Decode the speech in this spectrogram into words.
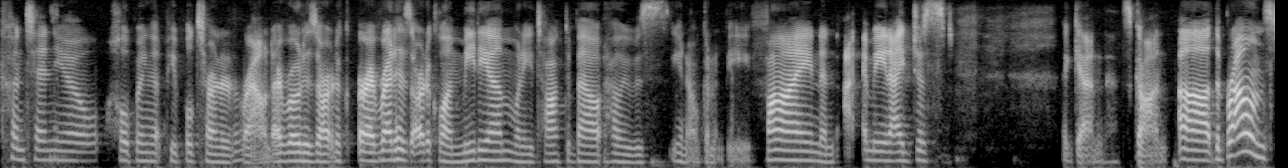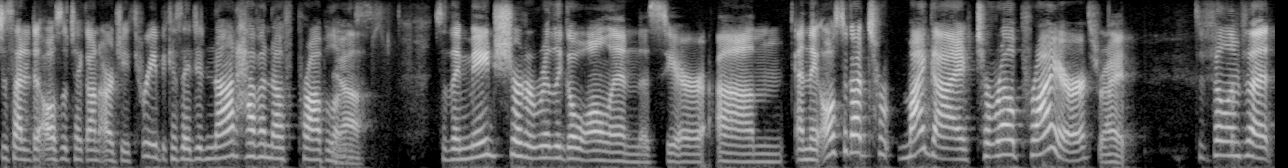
continue hoping that people turn it around. I wrote his article or I read his article on Medium when he talked about how he was, you know, going to be fine and I, I mean, I just again, it's gone. Uh the Browns decided to also take on RG3 because they did not have enough problems. Yeah. So they made sure to really go all in this year. Um, and they also got Ter- my guy Terrelle Pryor That's right. to fill in for that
